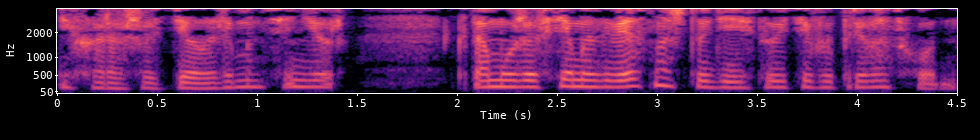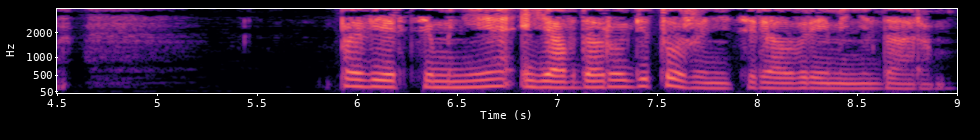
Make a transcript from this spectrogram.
«И хорошо сделали, монсеньор. К тому же всем известно, что действуете вы превосходно. Поверьте мне, я в дороге тоже не терял времени даром».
